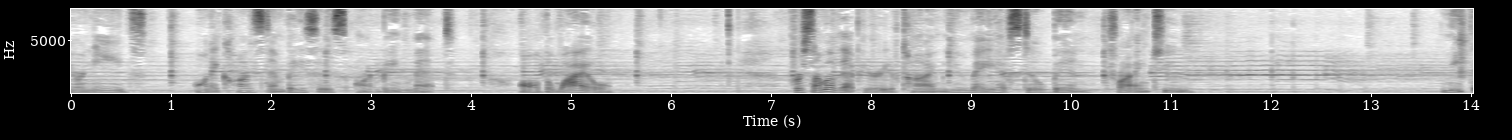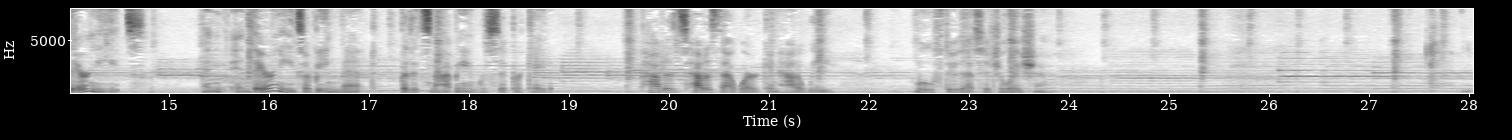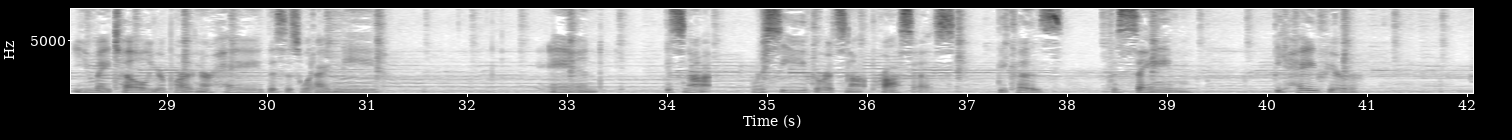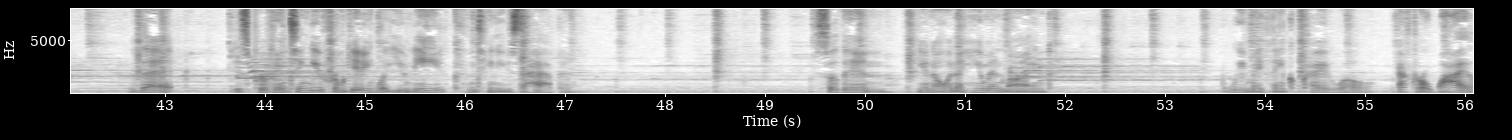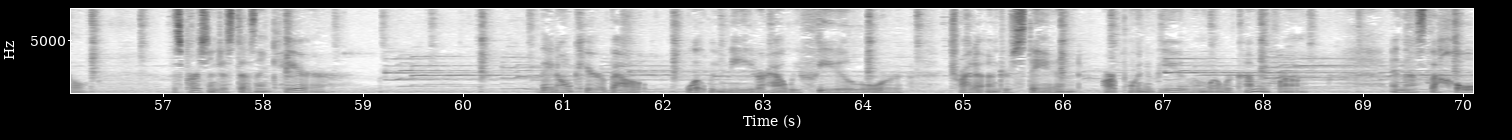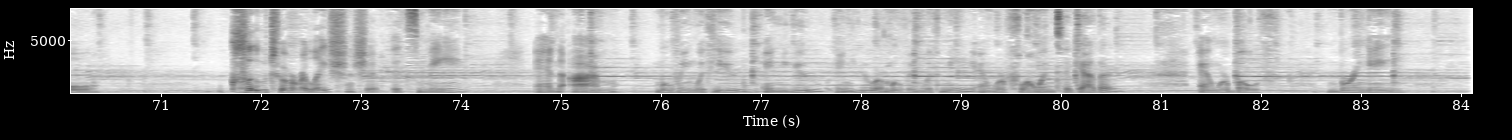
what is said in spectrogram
your needs on a constant basis aren't being met? All the while, for some of that period of time, you may have still been trying to meet their needs, and, and their needs are being met, but it's not being reciprocated. How does how does that work, and how do we move through that situation? You may tell your partner, "Hey, this is what I need," and it's not received or it's not processed because the same behavior that is preventing you from getting what you need continues to happen. So then, you know, in a human mind, we may think, okay, well, after a while, this person just doesn't care. They don't care about what we need or how we feel or try to understand our point of view and where we're coming from. And that's the whole clue to a relationship. It's me and I'm moving with you and you and you are moving with me and we're flowing together and we're both bringing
